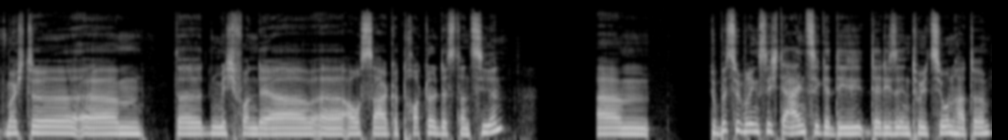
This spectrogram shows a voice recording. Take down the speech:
Ich möchte ähm, mich von der äh, Aussage Trottel distanzieren. Ähm, Du bist übrigens nicht der Einzige, die, der diese Intuition hatte.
